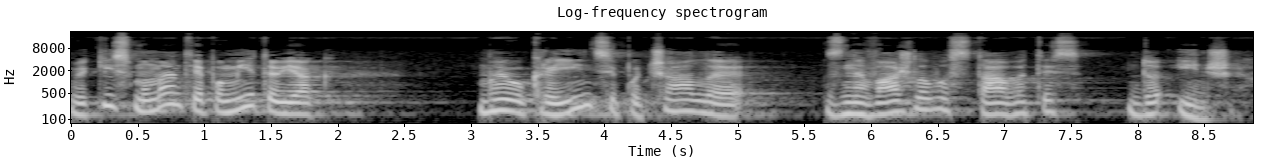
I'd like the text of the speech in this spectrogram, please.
в якийсь момент я помітив, як ми, українці, почали зневажливо ставитись до інших.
